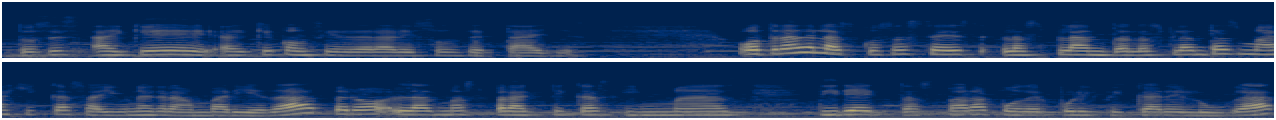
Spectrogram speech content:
Entonces hay que, hay que considerar esos detalles. Otra de las cosas es las plantas. Las plantas mágicas hay una gran variedad, pero las más prácticas y más directas para poder purificar el lugar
